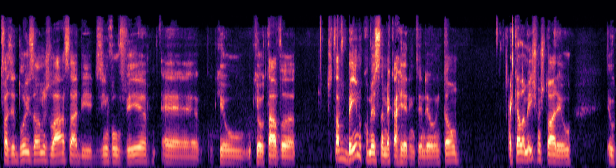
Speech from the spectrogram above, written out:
fazer dois anos lá, sabe, desenvolver é, o que eu o que eu estava estava bem no começo da minha carreira, entendeu? Então, aquela mesma história, eu eu,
